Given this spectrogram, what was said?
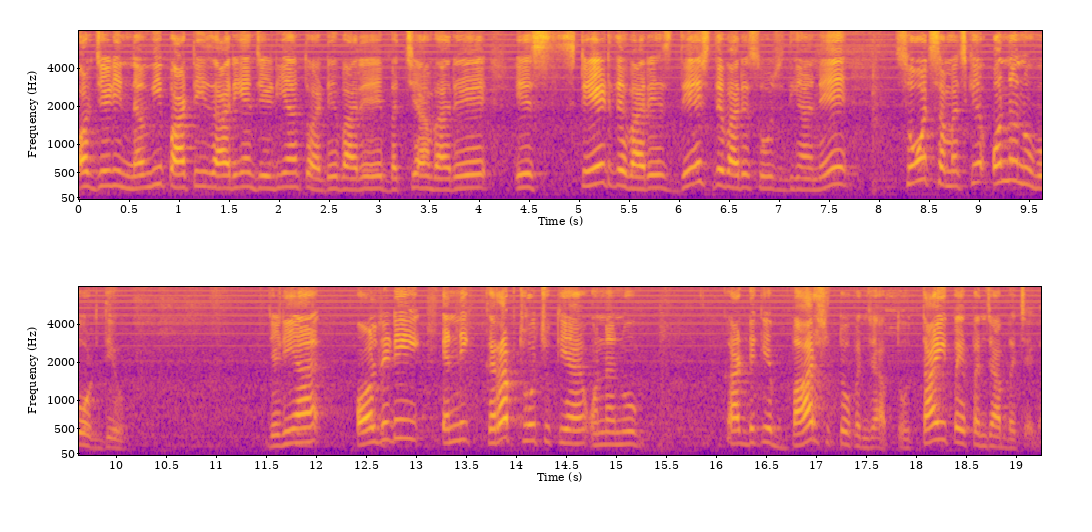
ਔਰ ਜਿਹੜੀ ਨਵੀਂ ਪਾਰਟੀਆਂ ਆ ਰਹੀਆਂ, ਜਿਹੜੀਆਂ ਤੁਹਾਡੇ ਬਾਰੇ, ਬੱਚਿਆਂ ਬਾਰੇ, ਇਸ ਸਟੇਟ ਦੇ ਬਾਰੇ, ਇਸ ਦੇਸ਼ ਦੇ ਬਾਰੇ ਸੋਚਦੀਆਂ ਨੇ, ਸੋਚ ਸਮਝ ਕੇ ਉਹਨਾਂ ਨੂੰ ਵੋਟ ਦਿਓ। ਜਿਹੜੀਆਂ ਆਲਰੇਡੀ ਇੰਨੀ ਕਰਪਟ ਹੋ ਚੁੱਕੀਆਂ, ਉਹਨਾਂ ਨੂੰ ਕੱਢ ਕੇ ਬਾਹਰ ਸੁੱਟੋ ਪੰਜਾਬ ਤੋਂ ਤਾਂ ਹੀ ਪੇ ਪੰਜਾਬ ਬਚੇਗਾ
